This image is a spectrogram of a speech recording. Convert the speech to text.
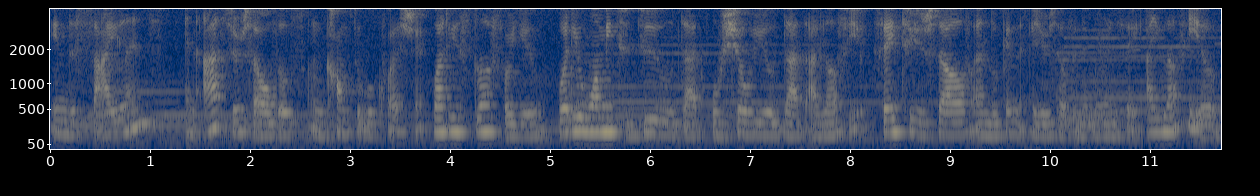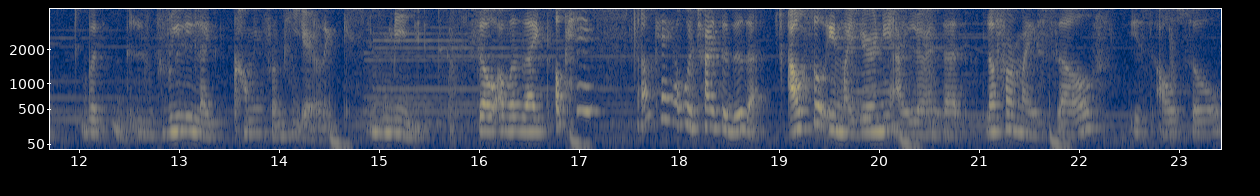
in the silence and ask yourself those uncomfortable questions. What is love for you? What do you want me to do that will show you that I love you? Say to yourself and looking at yourself in the mirror and say, I love you. But really like coming from here, like mean it. So I was like, okay, okay, I will try to do that. Also, in my journey, I learned that love for myself is also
